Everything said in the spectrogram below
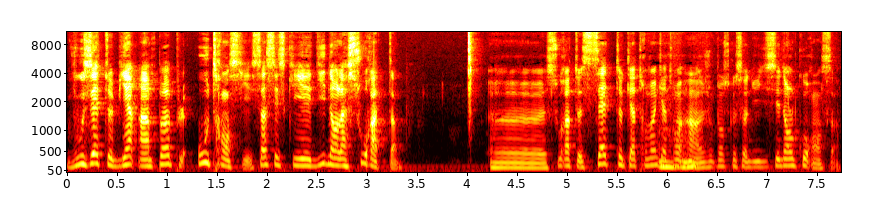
Vous êtes bien un peuple outrancier. Ça, c'est ce qui est dit dans la sourate. Euh, sourate 7, 80, 81. Je pense que ça c'est dans le Coran, ça.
